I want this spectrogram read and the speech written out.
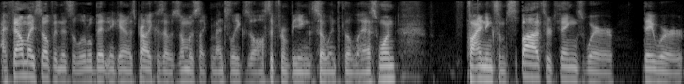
I found myself in this a little bit, and again, it was probably because I was almost like mentally exhausted from being so into the last one, finding some spots or things where they were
